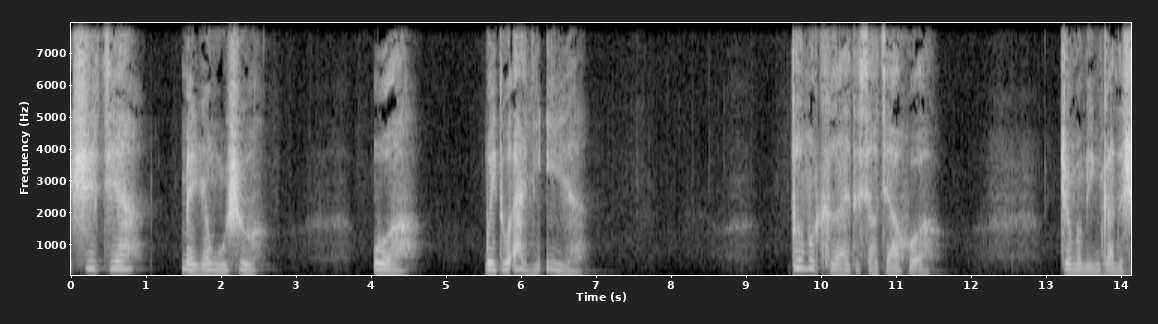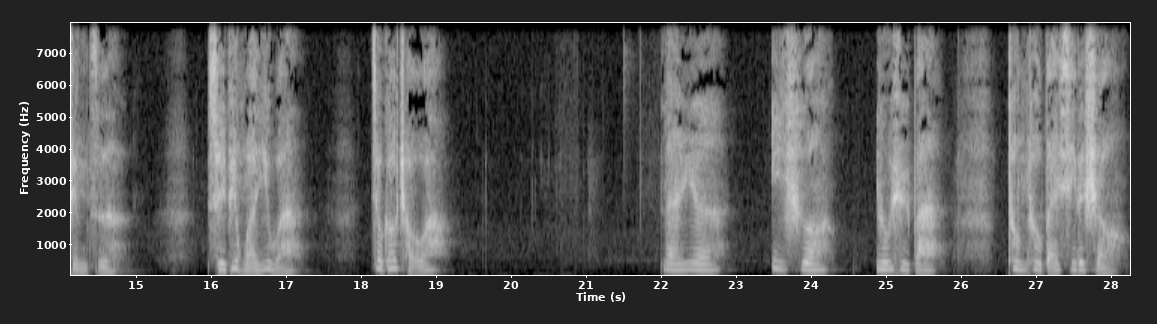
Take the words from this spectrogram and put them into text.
世间美人无数，我唯独爱你一人。多么可爱的小家伙，这么敏感的身子，随便玩一玩就高潮啊！男人一双。如玉般通透白皙的手，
